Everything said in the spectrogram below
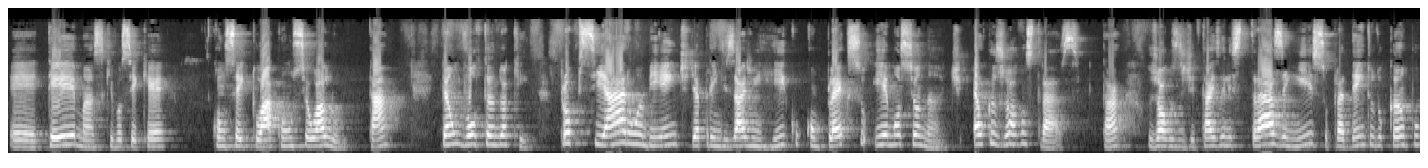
é, temas que você quer conceituar com o seu aluno, tá? Então, voltando aqui, propiciar um ambiente de aprendizagem rico, complexo e emocionante é o que os jogos trazem, tá? Os jogos digitais eles trazem isso para dentro do campo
